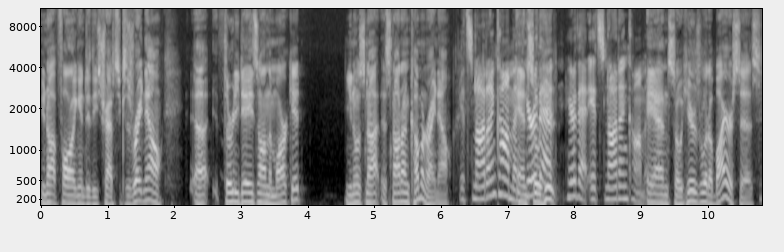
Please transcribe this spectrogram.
you're not falling into these traps. Because right now, uh, 30 days on the market, you know, it's not it's not uncommon right now. It's not uncommon. And hear so that. here- hear that. It's not uncommon. And so here's what a buyer says.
